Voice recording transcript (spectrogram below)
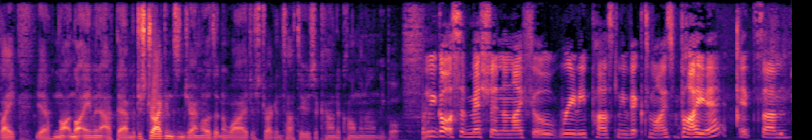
like, yeah, not not aiming it at them, but just dragons in general. I don't know why. Just dragon tattoos are kind of common, aren't they? But We got a submission, and I feel really personally victimized by it. It's um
